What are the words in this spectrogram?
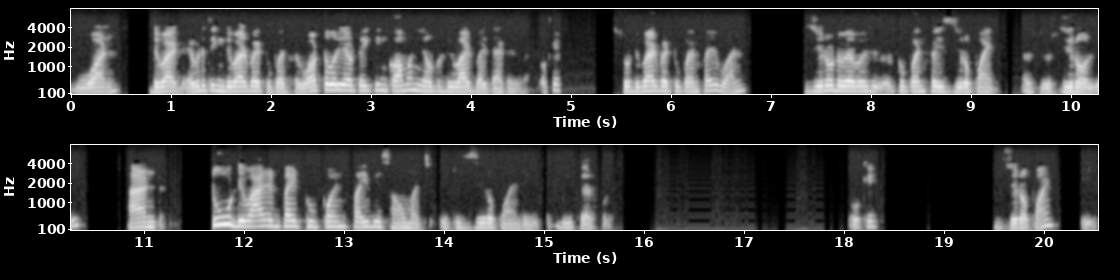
1 divide everything divide by 2.5 whatever you are taking common you have to divide by that as well okay? So divide by 2.5 1 0 divided by 2.5 is 0, point, uh, 0 only. And 2 divided by 2.5 is how much? It is 0 0.8 be careful. Okay? 0 0.8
